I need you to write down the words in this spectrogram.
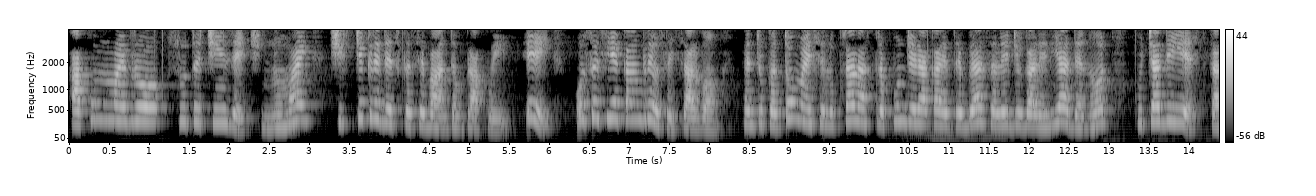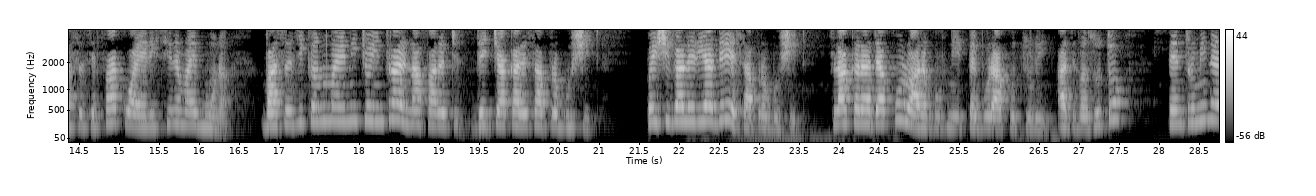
Acum numai vreo 150, numai? Și ce credeți că se va întâmpla cu ei? Ei, o să fie cam greu să-i salvăm, pentru că tocmai se lucra la străpungerea care trebuia să lege galeria de nord cu cea de est, ca să se facă o aerisire mai bună. Va să zic că nu mai e nicio intrare în afară de cea care s-a prăbușit. Păi și galeria de est s-a prăbușit. Flacăra de acolo a răbufnit pe gura puțului. Ați văzut-o? Pentru mine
